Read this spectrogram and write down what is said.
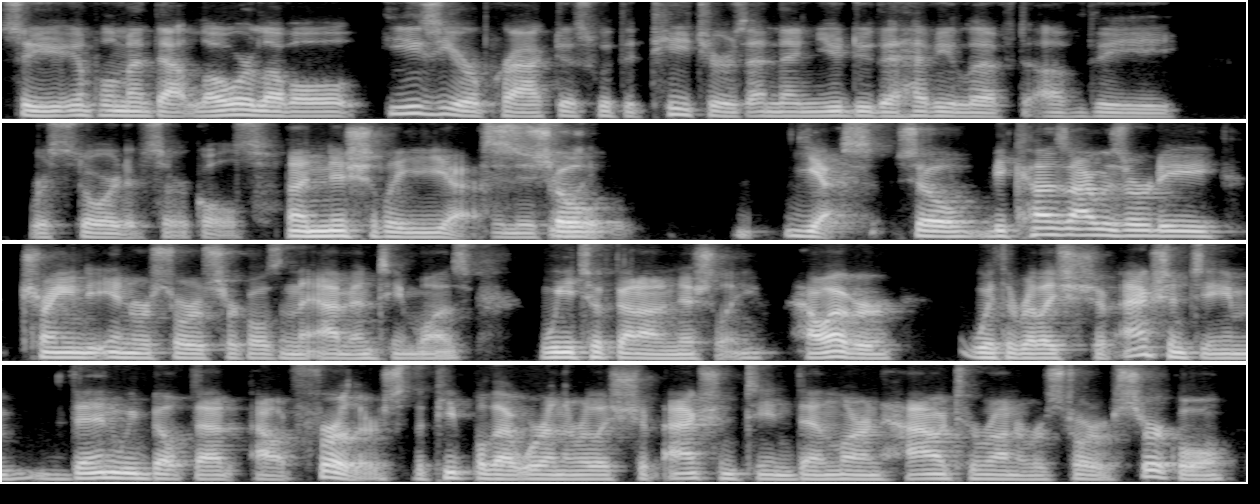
So you implement that lower level, easier practice with the teachers, and then you do the heavy lift of the restorative circles. Initially, yes. Initially. So yes. So because I was already trained in restorative circles and the admin team was, we took that on initially. However, with the relationship action team, then we built that out further. So the people that were in the relationship action team then learned how to run a restorative circle.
